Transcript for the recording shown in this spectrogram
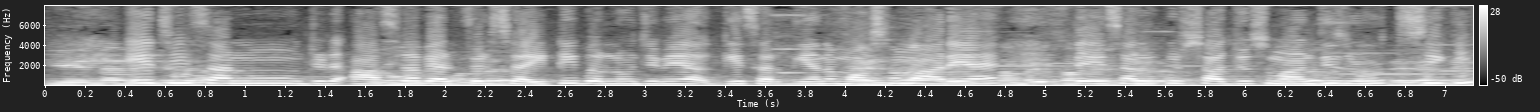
ਕਿ ਇਹਨਾਂ ਨੇ ਇਹ ਜੀ ਸਾਨੂੰ ਜਿਹੜੇ ਆਸਰਾ ਵੈਲਫੇਅਰ ਸੁਸਾਇਟੀ ਵੱਲੋਂ ਜਿਵੇਂ ਅੱਗੇ ਸਰਦੀਆਂ ਦਾ ਮੌਸਮ ਆ ਰਿਹਾ ਹੈ ਤੇ ਸਾਨੂੰ ਕੁਝ ਸਾਜੋ ਸਮਾਨ ਦੀ ਜ਼ਰੂਰਤ ਸੀਗੀ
